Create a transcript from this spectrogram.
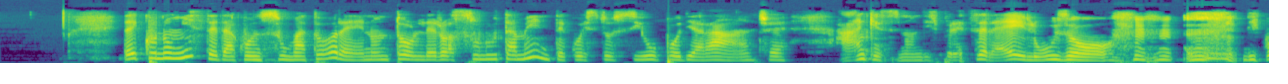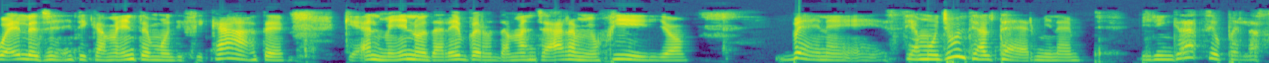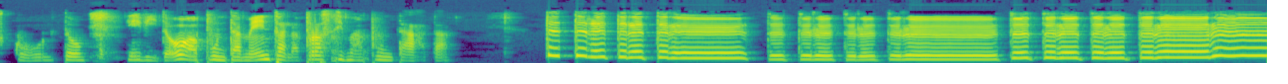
Da economista e da consumatore non tollero assolutamente questo siupo di arance, anche se non disprezzerei l'uso di quelle geneticamente modificate, che almeno darebbero da mangiare a mio figlio. Bene, siamo giunti al termine. Vi ringrazio per l'ascolto e vi do appuntamento alla prossima puntata. Tu-tu-ru-tu-ru-tu-ru, tu-tu-ru-tu-ru-tu-ru, tu-tu-ru-tu-ru-tu-ru-ru.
